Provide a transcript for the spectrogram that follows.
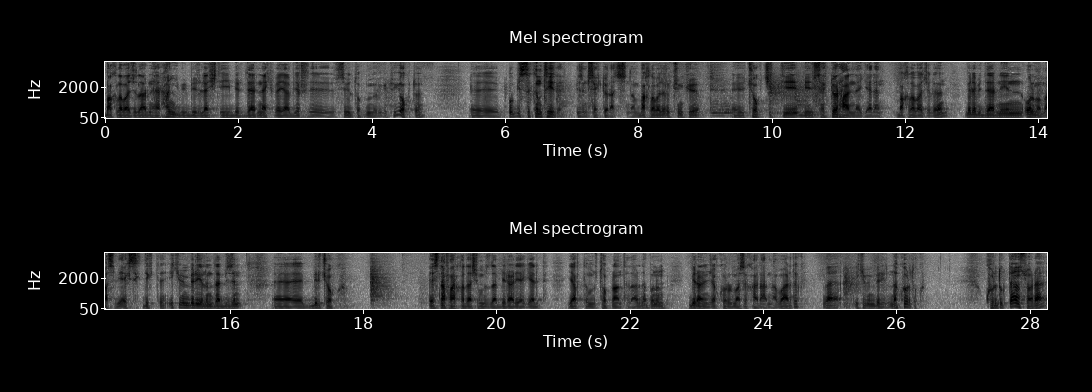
baklavacıların herhangi bir birleştiği bir dernek veya bir e, sivil toplum örgütü yoktu. E, bu bir sıkıntıydı bizim sektör açısından. Baklavacılık çünkü e, çok ciddi bir sektör haline gelen baklavacılığın böyle bir derneğin olmaması bir eksiklikti. 2001 yılında bizim e, birçok esnaf arkadaşımızla bir araya gelip yaptığımız toplantılarda bunun bir an önce kurulması kararına vardık ve 2001 yılında kurduk. Kurduktan sonra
